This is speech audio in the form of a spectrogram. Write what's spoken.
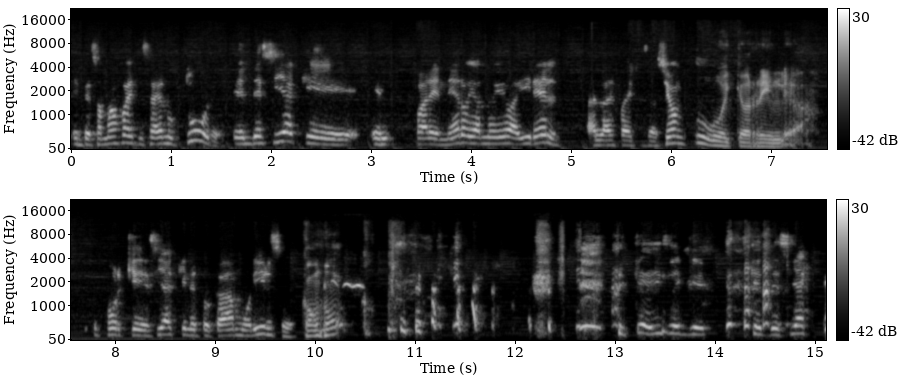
empezamos a alfabetizar en octubre, él decía que el, para enero ya no iba a ir él a la alfabetización, Uy, qué horrible, ¿va? porque decía que le tocaba morirse. ¿Cómo? que dice que, que decía que,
